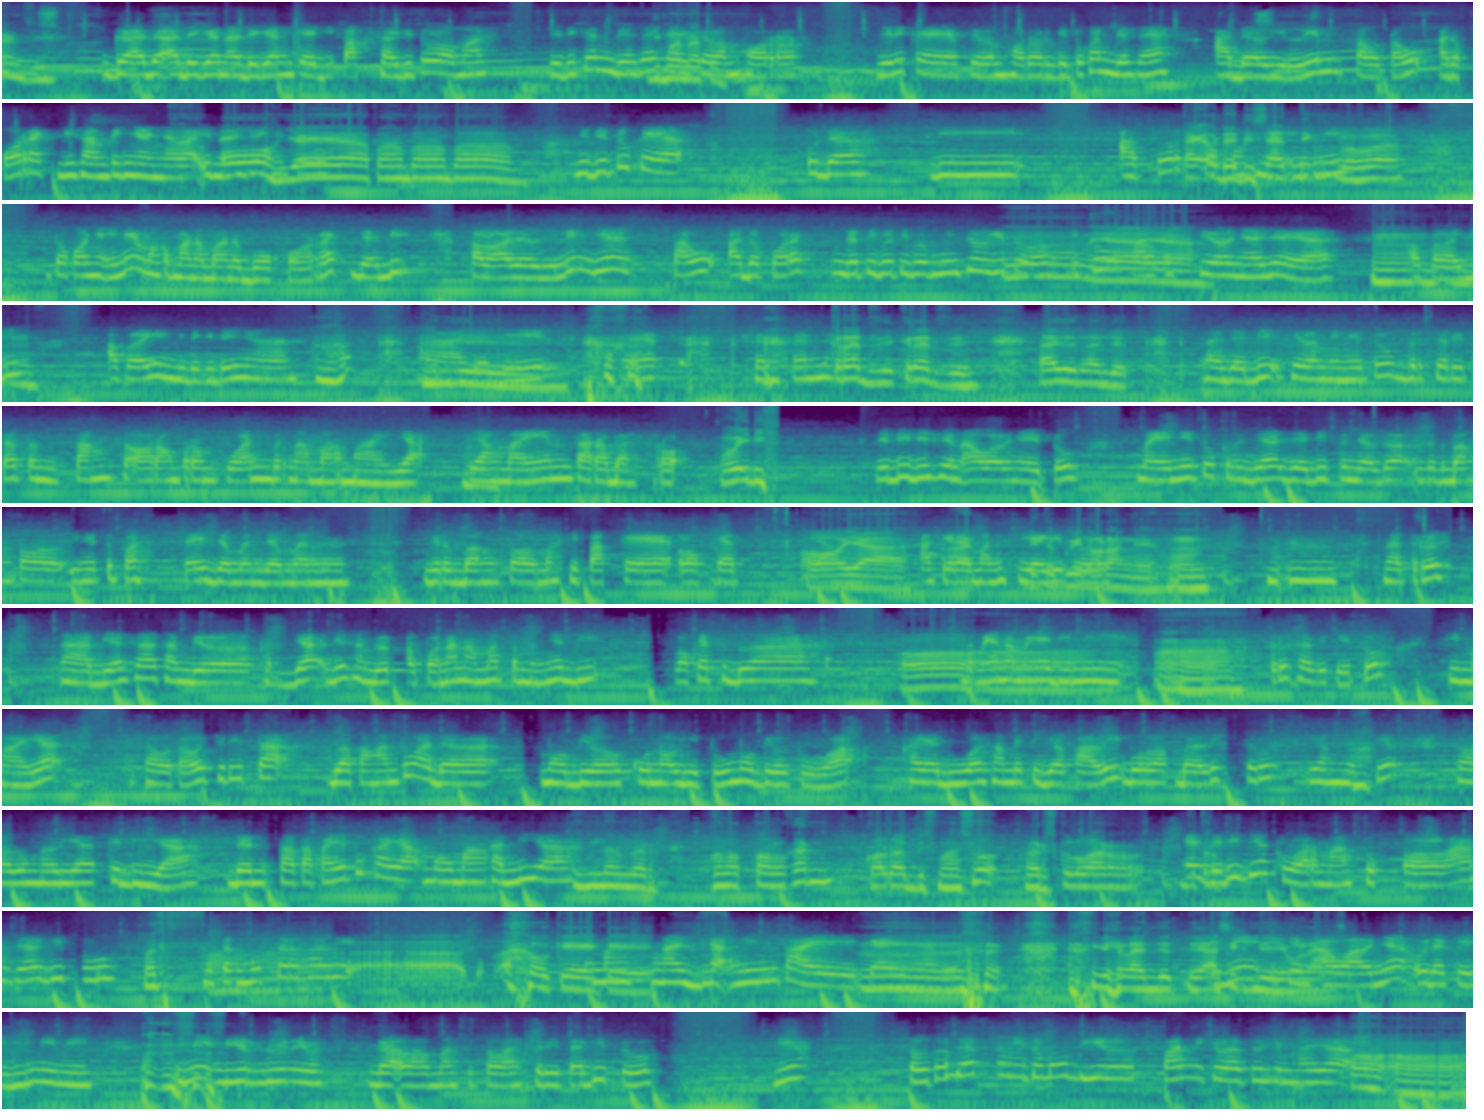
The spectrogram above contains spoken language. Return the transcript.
nggak ada adegan-adegan kayak dipaksa gitu loh mas. Jadi kan biasanya Gimana kayak tuh? film horor. Jadi kayak film horor gitu kan biasanya ada lilin, tahu-tahu ada korek di sampingnya nyalain aja Oh gitu. iya iya paham paham paham. Jadi tuh kayak udah diatur Kayak udah tokohnya di setting ini, bahwa tokohnya ini emang ke mana-mana bawa korek jadi kalau ada lilin dia tahu ada korek nggak tiba-tiba muncul gitu loh Hmm, itu iya, hal iya. kecilnya aja ya Hmm, apalagi hmm, apalagi yang gede-gedenya nah Anjir. jadi keren-keren keren sih keren sih. Lanjut lanjut. nah jadi film ini tuh bercerita tentang seorang perempuan bernama Maya Hmm. yang main Tara Basro Widih. Jadi di scene awalnya itu Maya ini tuh kerja jadi penjaga gerbang tol ini tuh pas saya zaman-zaman gerbang tol masih pakai loket Oh yang ya. akhirnya manusia ditungguin gitu. orang ya. Hmm. Mm-mm. Nah terus, nah biasa sambil kerja dia sambil teleponan sama temennya di loket sebelah. Oh. Temennya namanya Dini. ah. Terus habis itu si Maya tahu-tahu cerita belakangan tuh ada mobil kuno gitu, mobil tua, kayak 2 sampai tiga kali bolak-balik terus yang nyetir selalu ngeliat ke dia dan tatapannya tuh kayak mau makan dia. Bentar. Kalau tol kan kalau habis masuk harus keluar. Ya muter- jadi dia keluar masuk tol aja gitu. Muter-muter kali. Oke Emang oke. ngajak ngintai kayaknya. Hmm. Oke lanjut nih asik ini nih mulai. asik. awalnya udah kayak gini nih. ini dir dulu nih, Mas. nggak lama setelah cerita gitu, dia tahu-tahu datang itu mobil, panik lah tuh si Maya. Oh, oh.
